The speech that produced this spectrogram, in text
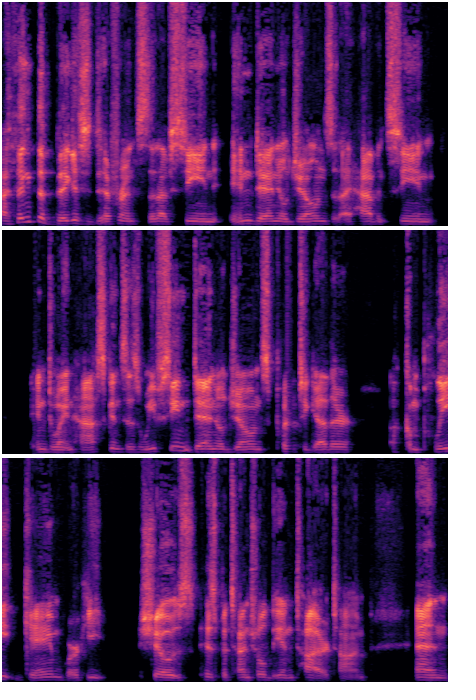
I think the biggest difference that I've seen in Daniel Jones that I haven't seen in Dwayne Haskins is we've seen Daniel Jones put together a complete game where he shows his potential the entire time. And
